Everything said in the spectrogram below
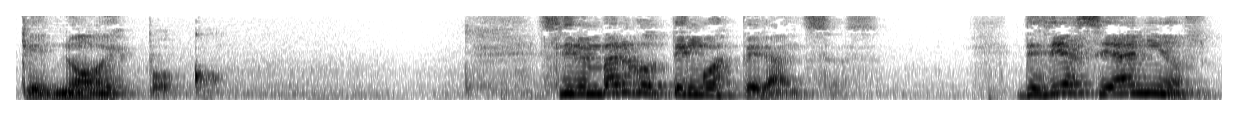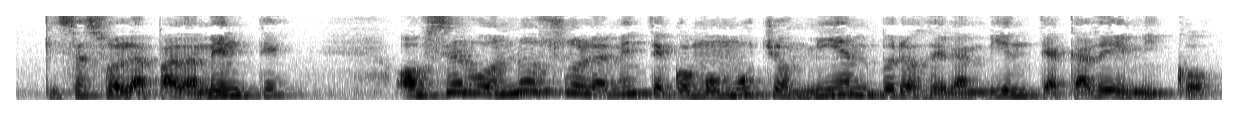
que no es poco. Sin embargo, tengo esperanzas. Desde hace años, quizás solapadamente, observo no solamente como muchos miembros del ambiente académico,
